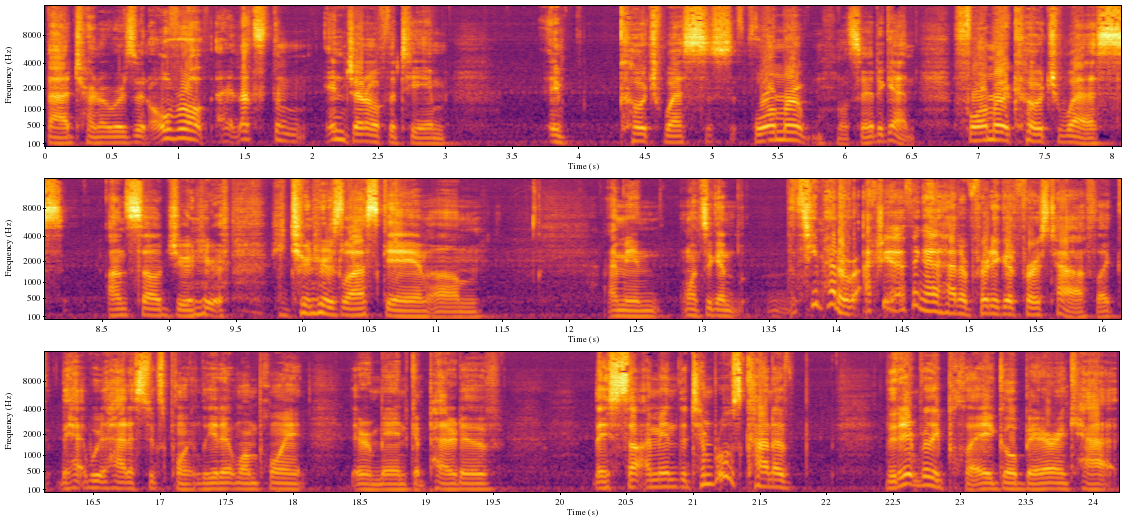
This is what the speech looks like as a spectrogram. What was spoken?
bad turnovers. And overall, that's the in general of the team. Coach Wes's former, let's say it again, former Coach Wes Unseld Junior, Junior's last game. Um, I mean, once again, the team had a actually I think I had a pretty good first half. Like they had had a six point lead at one point. They remained competitive. They saw. I mean, the Timberwolves kind of they didn't really play Gobert and KAT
